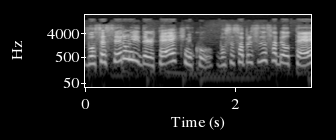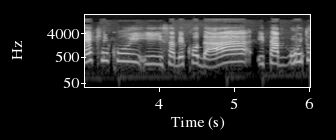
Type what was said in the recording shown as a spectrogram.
você ser um líder técnico, você só precisa saber o técnico e, e saber codar e tá muito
